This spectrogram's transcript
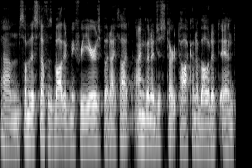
um, some of this stuff has bothered me for years, but I thought I'm going to just start talking about it and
